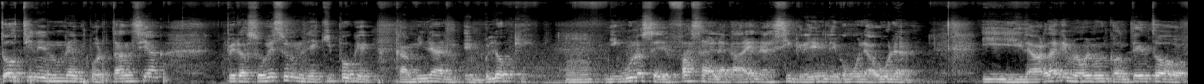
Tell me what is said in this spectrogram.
Todos tienen una importancia, pero a su vez son un equipo que caminan en bloque. Ninguno se desfasa de la cadena, es increíble cómo laburan. Y la verdad que me voy muy contento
